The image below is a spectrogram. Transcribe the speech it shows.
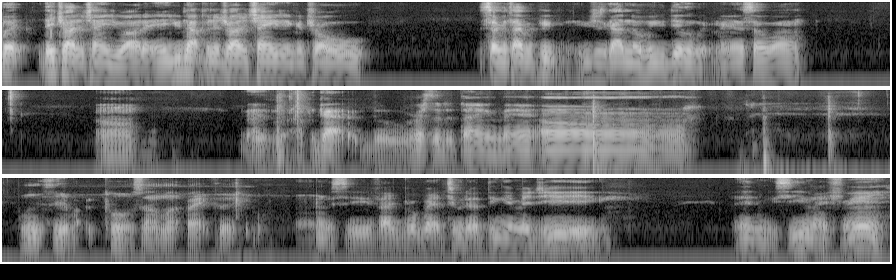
But they try to change you all that, and you're not gonna try to change and control certain type of people. You just gotta know who you're dealing with, man. So um, um, I, forgot the rest of the thing, man. Um. Let me see if I can pull something up right quick. Let me see if I can go back to the thingamajig. Let me see, my friend.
